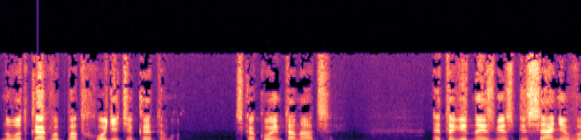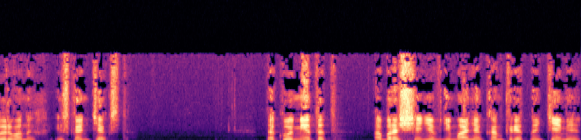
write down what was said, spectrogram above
Но вот как вы подходите к этому? С какой интонацией? Это видно из мест Писания, вырванных из контекста. Такой метод обращения внимания к конкретной теме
